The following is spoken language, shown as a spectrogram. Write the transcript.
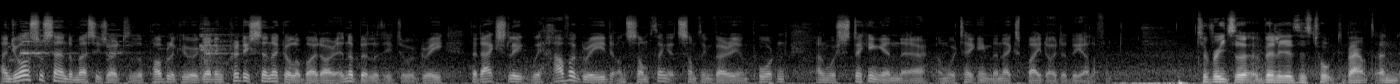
And you also send a message out to the public who are getting pretty cynical about our inability to agree that actually we have agreed on something, it's something very important, and we're sticking in there and we're taking the next bite out of the elephant. Teresa Villiers has talked about an,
